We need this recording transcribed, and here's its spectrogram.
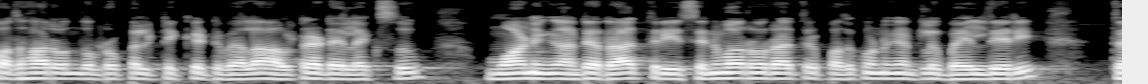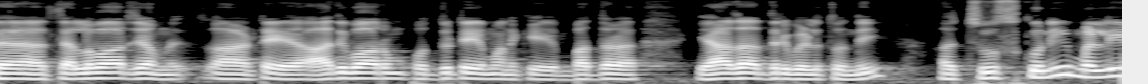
పదహారు వందల రూపాయల టికెట్ వేళ అల్ట్రా డైలాక్స్ మార్నింగ్ అంటే రాత్రి శనివారం రాత్రి పదకొండు గంటలకు బయలుదేరి తెల్లవారుజామున అంటే ఆదివారం పొద్దుటే మనకి భద్ర యాదాద్రి వెళుతుంది. అది చూసుకుని మళ్ళీ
